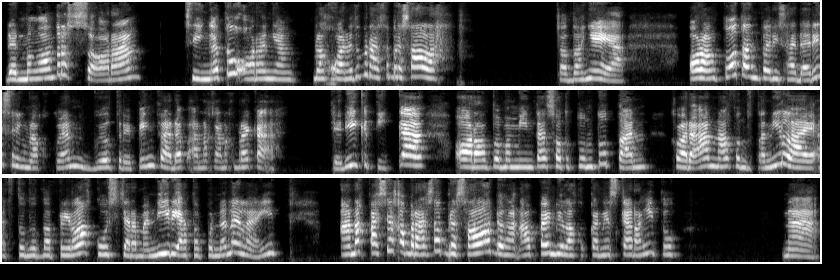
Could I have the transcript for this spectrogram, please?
dan mengontrol seseorang sehingga tuh orang yang melakukan itu merasa bersalah. Contohnya ya, orang tua tanpa disadari sering melakukan guilt tripping terhadap anak-anak mereka. Jadi ketika orang tua meminta suatu tuntutan kepada anak, tuntutan nilai atau tuntutan perilaku secara mandiri ataupun dan lain-lain, anak pasti akan merasa bersalah dengan apa yang dilakukannya sekarang itu. Nah,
